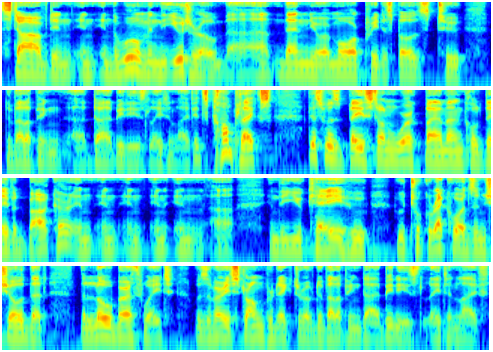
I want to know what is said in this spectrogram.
starved in, in, in the womb, in the utero, uh, then you're more predisposed to developing uh, diabetes late in life. It's complex. This was based on work by a man called David Barker in, in, in, in, in, uh, in the UK who, who took records and showed that the low birth weight was a very strong predictor of developing diabetes late in life.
